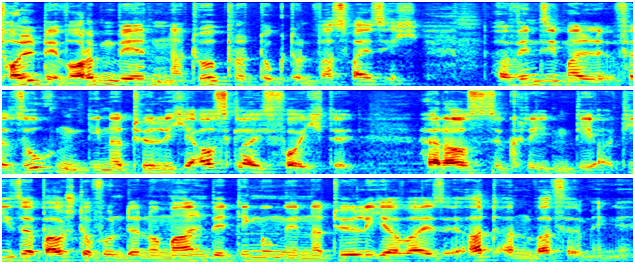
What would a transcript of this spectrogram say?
toll beworben werden, Naturprodukt und was weiß ich. Aber wenn Sie mal versuchen, die natürliche Ausgleichsfeuchte herauszukriegen, die dieser Baustoff unter normalen Bedingungen natürlicherweise hat an Wassermenge.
